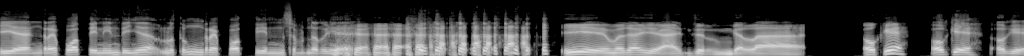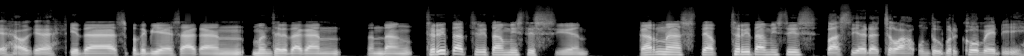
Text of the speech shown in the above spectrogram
Iya, ngerepotin intinya lu tuh ngerepotin sebenarnya. Iya makanya anjir enggak lah Oke Oke, oke, oke. kita seperti biasa akan menceritakan tentang cerita-cerita mistis ya kan Karena setiap cerita mistis Pasti ada celah untuk berkomedi.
